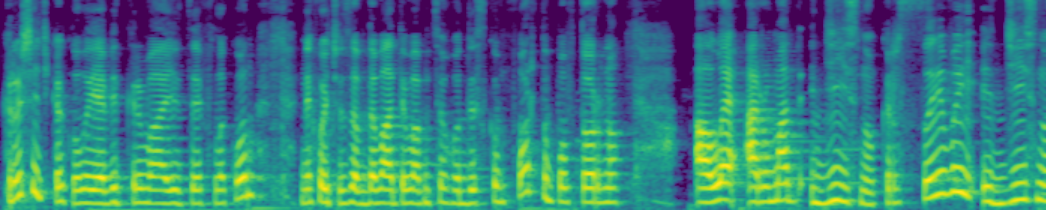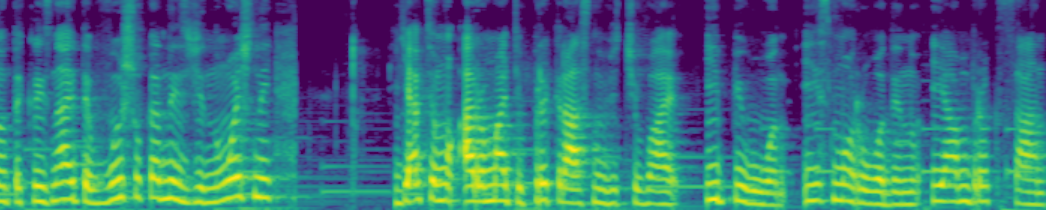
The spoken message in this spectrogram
кришечка, коли я відкриваю цей флакон. Не хочу завдавати вам цього дискомфорту повторно. Але аромат дійсно красивий, дійсно такий, знаєте, вишуканий, жіночний. Я в цьому ароматі прекрасно відчуваю і піон, і смородину, і амброксан,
